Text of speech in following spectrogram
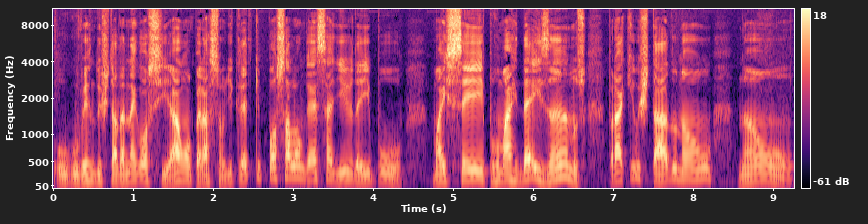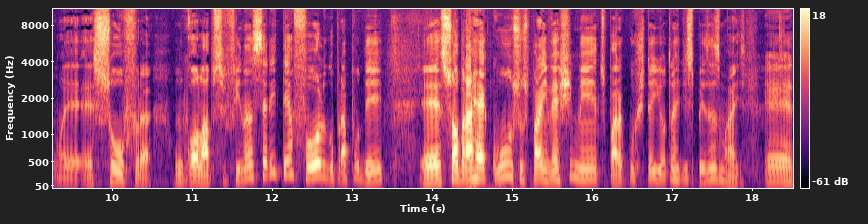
o governo do estado a negociar uma operação de crédito que possa alongar essa dívida aí por mais seis, por mais dez anos, para que o estado não não é, é, sofra um colapso financeiro e tenha fôlego para poder é, sobrar recursos para investimentos, para custeio e outras despesas mais. É,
